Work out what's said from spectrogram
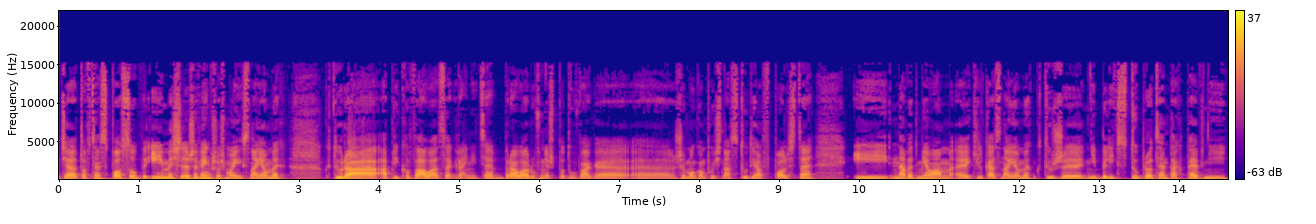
działa to w ten sposób i myślę, że większość moich znajomych, która aplikowała za granicę, brała również pod uwagę, e, że mogą pójść na studia w Polsce i nawet miałam e, kilka znajomych, którzy nie byli w 100% pewni,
